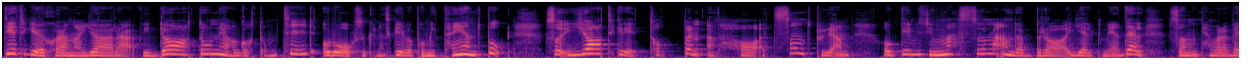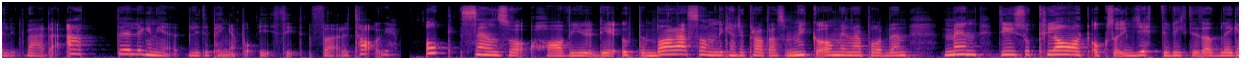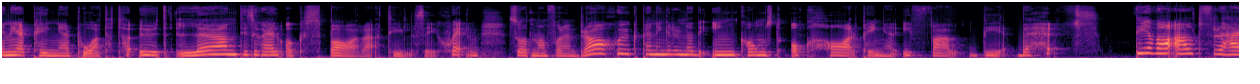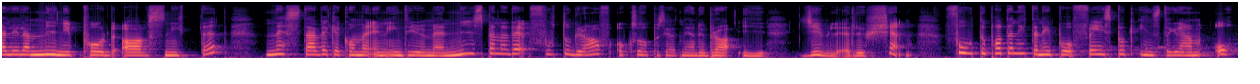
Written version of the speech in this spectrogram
Det tycker jag är skönt att göra vid datorn när jag har gott om tid och då också kunna skriva på mitt tangentbord. Så jag tycker det är toppen att ha ett sånt program. Och det finns ju massor med andra bra hjälpmedel som kan vara väldigt värda att eh, lägga ner lite pengar på i sitt företag. Och sen så har vi ju det uppenbara som det kanske pratas mycket om i den här podden. Men det är ju såklart också jätteviktigt att lägga ner pengar på att ta ut lön till sig själv och spara till sig själv. Så att man får en bra sjukpenninggrundande inkomst och har pengar ifall det behövs. det var allt för det här lilla minipoddavsnittet. Nästa vecka kommer en intervju med en ny spännande fotograf och så hoppas jag att ni har det bra i julruschen. Fotopodden hittar ni på Facebook, Instagram och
